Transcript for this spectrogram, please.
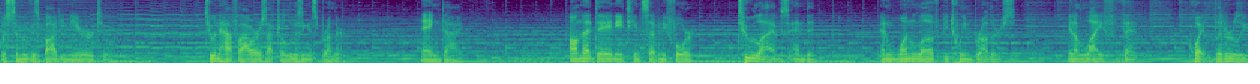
was to move his body nearer to him. Two and a half hours after losing his brother, Eng died. On that day in 1874, two lives ended, and one love between brothers in a life that quite literally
